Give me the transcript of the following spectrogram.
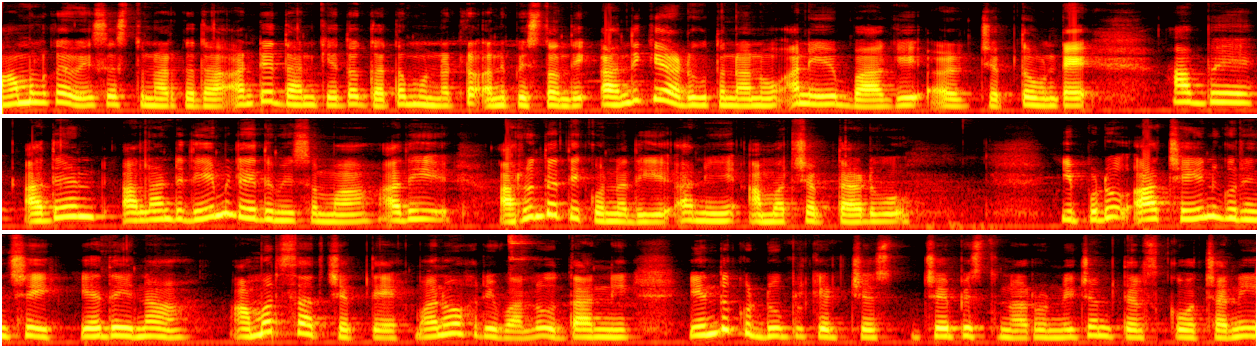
మామూలుగా వేసేస్తున్నారు కదా. అంటే దానికి ఏదో గతం ఉన్నట్లు అనిపిస్తుంది. అందుకే అడుగుతున్నాను అని బాగి చెప్తూ ఉంటే అబ్బే అదే అలాంటిది ఏమీ లేదు మిస్సమ్మ అది అరుంధతి కొన్నది అని అమర్ చెప్తాడు. ఇప్పుడు ఆ చైన్ గురించి ఏదైనా అమర్ సార్ చెప్తే మనోహరి వాళ్ళు దాన్ని ఎందుకు డూప్లికేట్ చే చేపిస్తున్నారు నిజం తెలుసుకోవచ్చని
